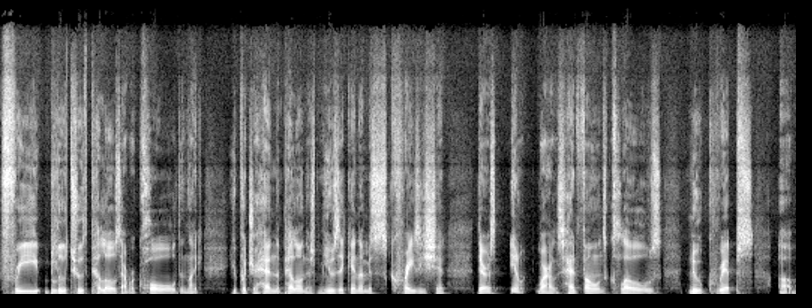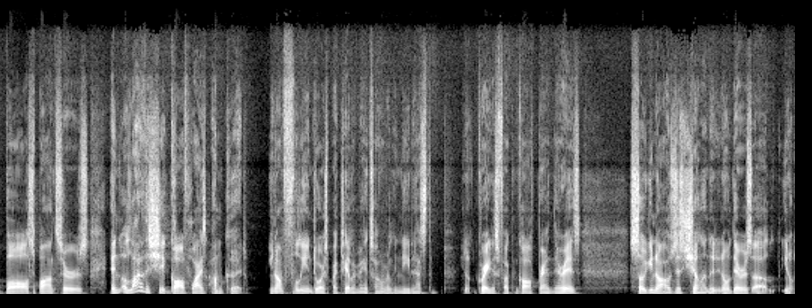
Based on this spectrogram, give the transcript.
free Bluetooth pillows that were cold and like, You put your head in the pillow and there's music in them. It's crazy shit. There's, you know, wireless headphones, clothes, new grips, uh, ball sponsors, and a lot of the shit golf wise, I'm good. You know, I'm fully endorsed by TaylorMade, so I don't really need it. That's the you know greatest fucking golf brand there is. So you know, I was just chilling. You know, there was uh, you know,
